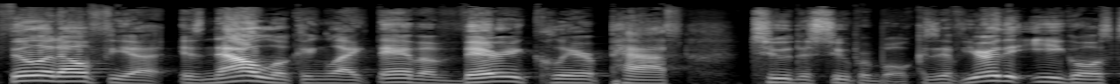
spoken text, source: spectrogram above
Philadelphia is now looking like they have a very clear path to the Super Bowl. Because if you're the Eagles,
